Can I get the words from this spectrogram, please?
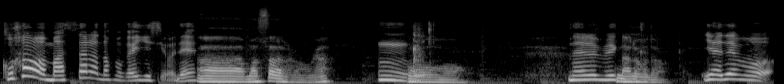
ご飯はまっさらな方がいいですよね。ああ、まっさらの方が？うん。おなるべく。ーなるほど。いや、でも、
